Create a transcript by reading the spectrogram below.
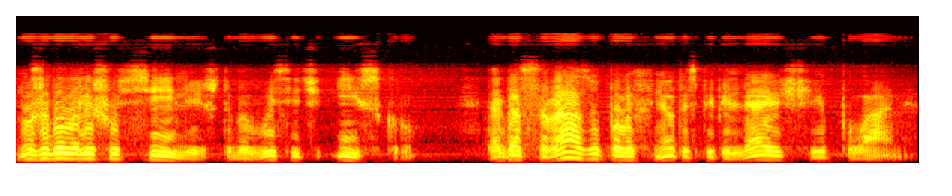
Нужно было лишь усилий, чтобы высечь искру. Тогда сразу полыхнет испепеляющее пламя.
